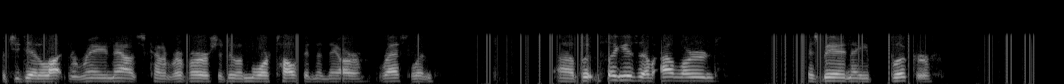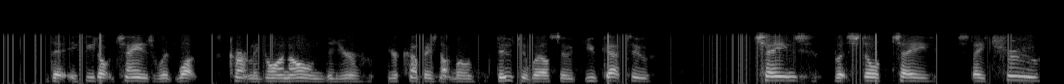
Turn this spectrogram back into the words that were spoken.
but you did a lot in the ring. Now it's kind of reverse. They're doing more talking than they are wrestling. Uh, but the thing is, I learned as being a booker that if you don't change with what's currently going on, then your your company's not going to do too well. So you've got to change, but still stay stay true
